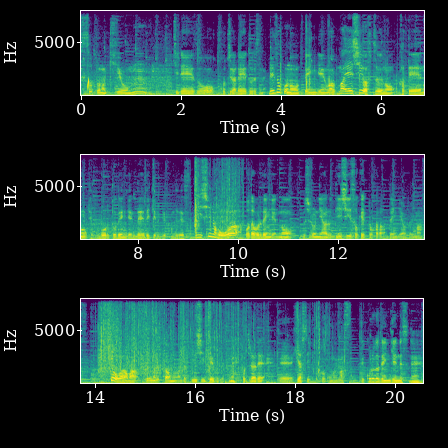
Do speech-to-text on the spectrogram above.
外の気温、こっち冷蔵、こっちが冷凍ですね。冷蔵庫の電源は、まあ、AC は普通の家庭の 100V 電源でできるっていう感じです。DC の方は、ポータブル電源の後ろにある DC ソケットから電源を取ります。今日はまあ、車で使うものなんで DC ケーブルですね。こちらで、えー冷やしていこうと思います。で、これが電源ですね。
